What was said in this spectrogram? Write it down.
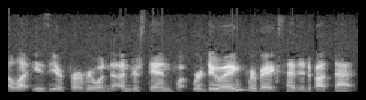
a lot easier for everyone to understand what we're doing. We're very excited about that.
